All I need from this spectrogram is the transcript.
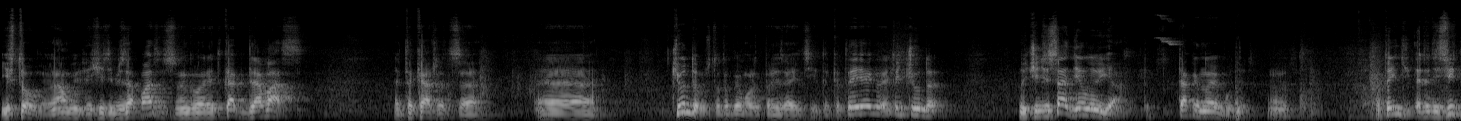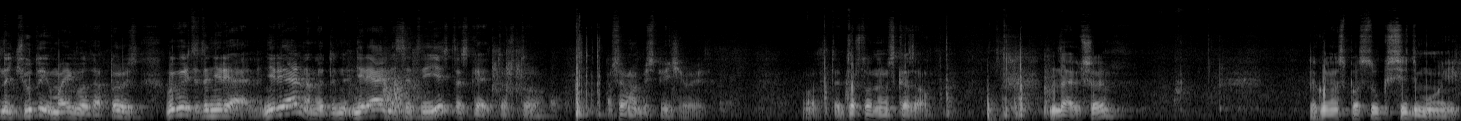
И что, нам обеспечите безопасность? Он говорит, как для вас это кажется э, чудом, что такое может произойти. Так это я говорю, это чудо. Но чудеса делаю я. Так оно и будет. Вот. Это, это действительно чудо и в моих глазах. То есть вы говорите, это нереально. Нереально, но это нереальность это и есть, так сказать, то, что Ашем обеспечивает. Вот, это то, что он им сказал. Дальше. Так у нас посук седьмой.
